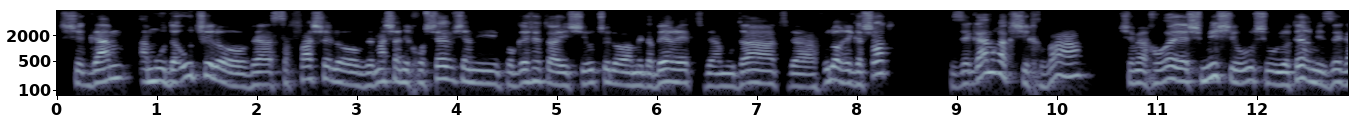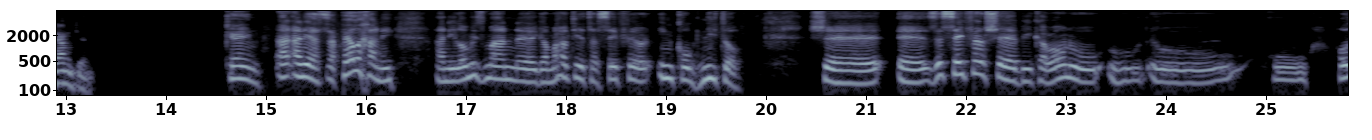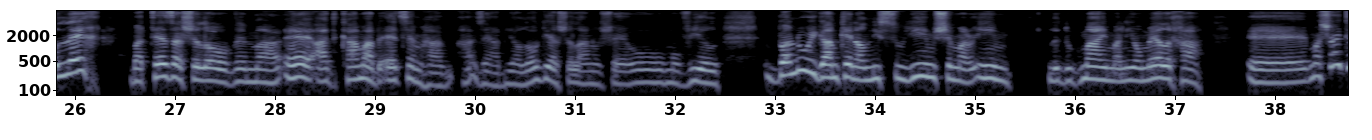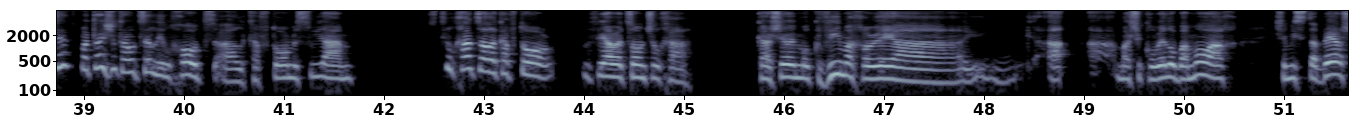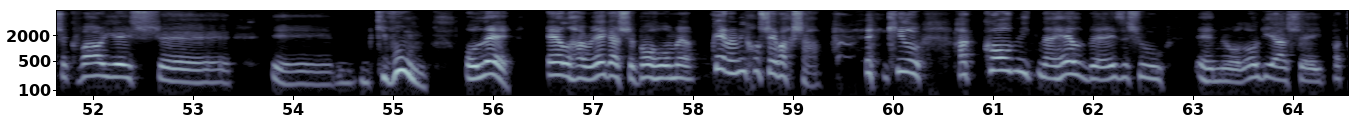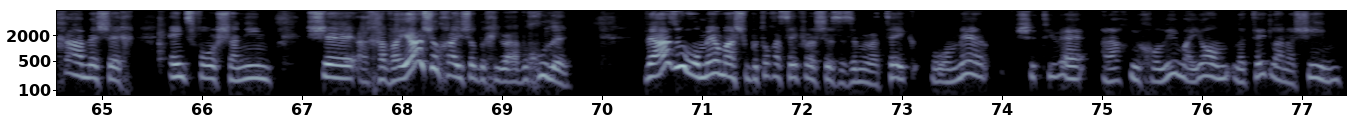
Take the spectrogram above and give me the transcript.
שגם המודעות שלו והשפה שלו ומה שאני חושב שאני פוגש את האישיות שלו המדברת והמודעת ואפילו הרגשות, זה גם רק שכבה שמאחורי יש מישהו שהוא יותר מזה גם כן. כן, אני אספר לך, אני, אני לא מזמן אה, גמרתי את הספר אינקוגניטו, שזה אה, ספר שבעיקרון הוא, הוא, הוא, הוא הולך בתזה שלו ומראה עד כמה בעצם זה הביולוגיה שלנו שהוא מוביל, בנוי גם כן על ניסויים שמראים, לדוגמה אם אני אומר לך, אה, מתי שאתה רוצה ללחוץ על כפתור מסוים, אז תלחץ על הכפתור, לפי הרצון שלך. כאשר הם עוקבים אחרי ה... ה... מה שקורה לו במוח, שמסתבר שכבר יש אה, אה, כיוון עולה אל הרגע שבו הוא אומר, כן, אני חושב עכשיו. כאילו, הכל מתנהל באיזושהי אה, נורולוגיה שהתפתחה במשך אין ספור שנים, שהחוויה שלך היא של בחירה וכולי. ואז הוא אומר משהו בתוך הספר שזה מרתק, הוא אומר שתראה, אנחנו יכולים היום לתת לאנשים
